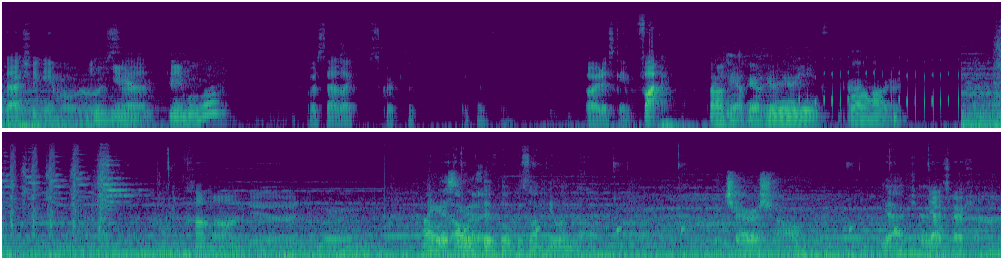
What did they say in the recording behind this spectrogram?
Is that actually game over? Or is Yeah. that, Game over? or is that like scripted? I can't tell. Oh, it is game. Fuck! Okay, okay, okay. okay. Oh, fuck. Come on, dude. I would, I would say focus on healing now. Cherish now. Yeah, sure. Yeah, cherish now.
